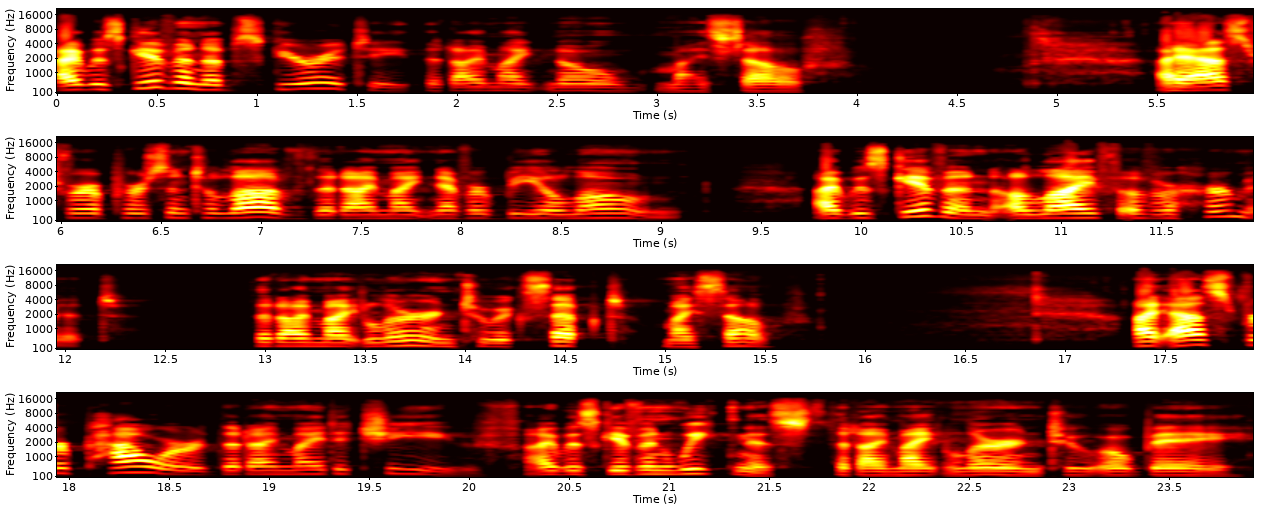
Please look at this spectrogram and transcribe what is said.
I was given obscurity that I might know myself. I asked for a person to love that I might never be alone. I was given a life of a hermit that I might learn to accept myself. I asked for power that I might achieve. I was given weakness that I might learn to obey.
